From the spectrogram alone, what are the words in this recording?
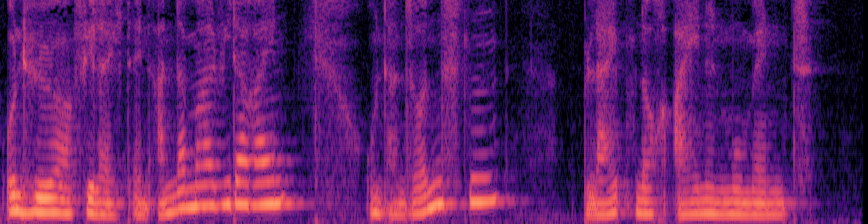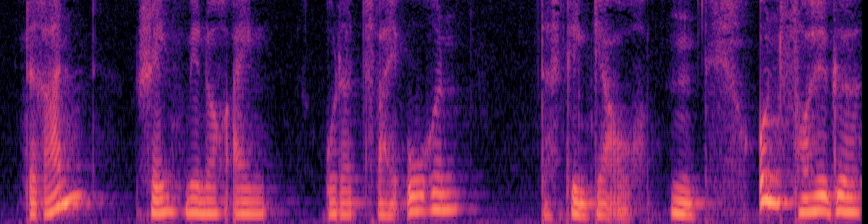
und hör vielleicht ein andermal wieder rein. Und ansonsten bleib noch einen Moment dran, schenk mir noch ein oder zwei Ohren, das klingt ja auch, hm. und folge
